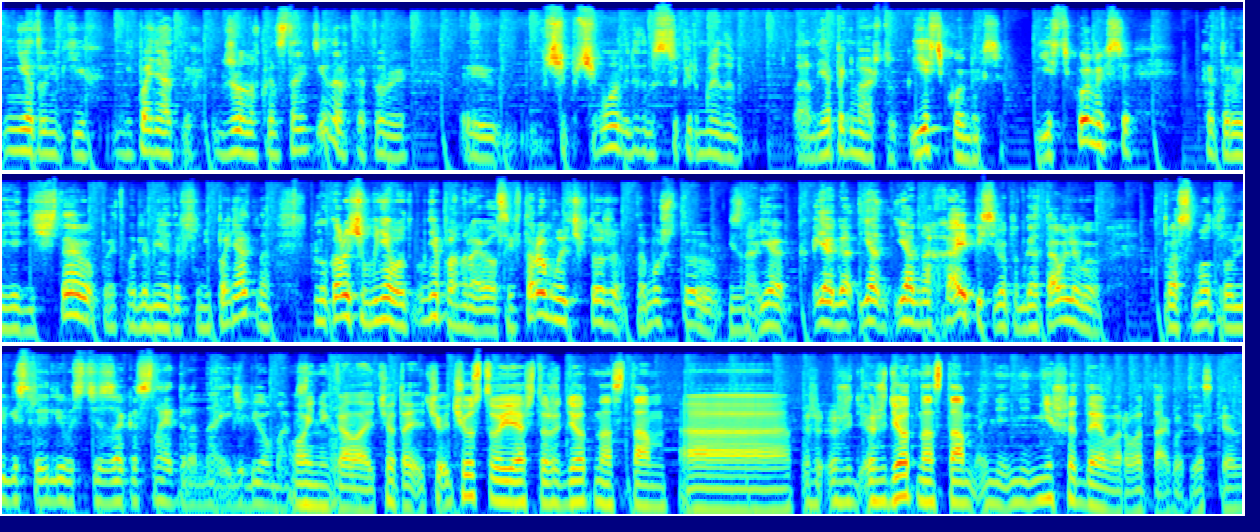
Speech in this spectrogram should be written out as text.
нету никаких непонятных Джонов Константинов, которые... Э, почему он рядом с Суперменом? Ладно, я понимаю, что есть комиксы. Есть комиксы, которую я не читаю, поэтому для меня это все непонятно. Ну, короче, мне вот мне понравился. И второй мультик тоже, потому что, не знаю, я, я, я, я на хайпе себя подготавливаю к просмотру Лиги Справедливости Зака Снайдера на HBO Max. Ой, Николай, что-то чувствую я, что ждет нас там э, ждет нас там не, не шедевр, вот так вот я скажу.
